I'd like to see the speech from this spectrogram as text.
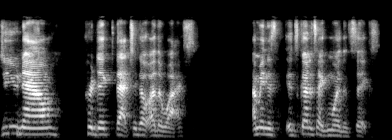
do you now predict that to go otherwise? I mean, it's, it's going to take more than six.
